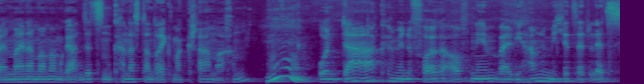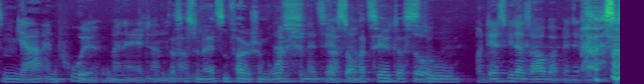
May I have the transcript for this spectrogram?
bei meiner Mama im Garten sitzen und kann das dann direkt mal klar machen. Und da können wir eine Folge aufnehmen, weil die haben nämlich jetzt seit letztem Jahr einen Pool, meine Eltern. Das hast du in der letzten Folge schon groß. Hab ich schon erzählt. Hast du auch ne? erzählt, dass so. du. Und der ist wieder sauber, Benedikt. Achso,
